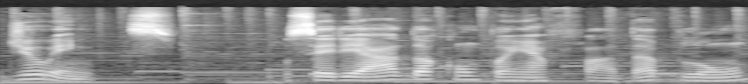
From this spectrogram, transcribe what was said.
de Winx. O seriado acompanha a fada Bloom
